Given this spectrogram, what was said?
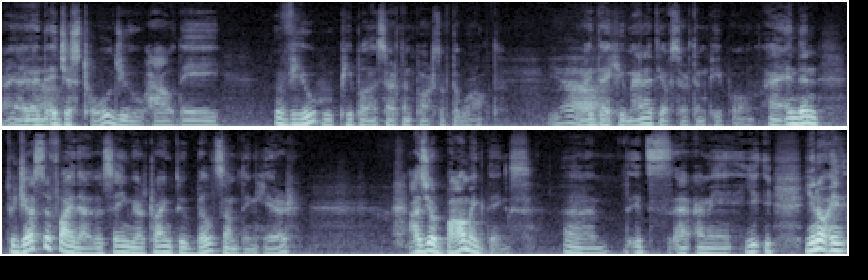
Right? Yeah. It, it, just told you how they view people in certain parts of the world. Yeah. Right, the humanity of certain people, uh, and then to justify that with saying we are trying to build something here, as you're bombing things, um, it's. I mean, you, you know, it,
